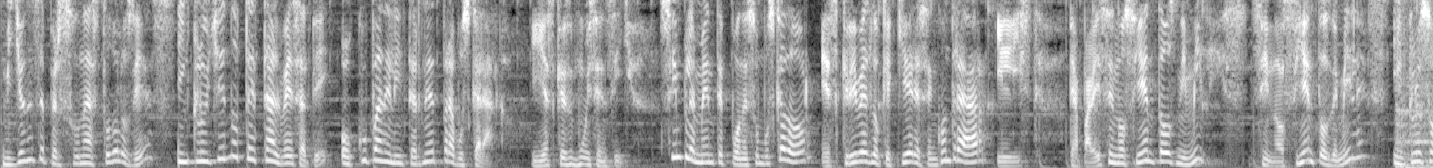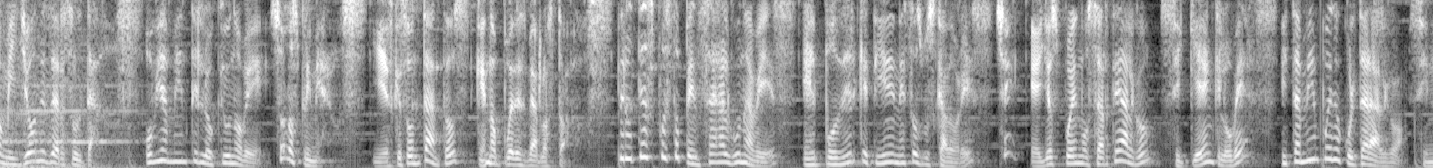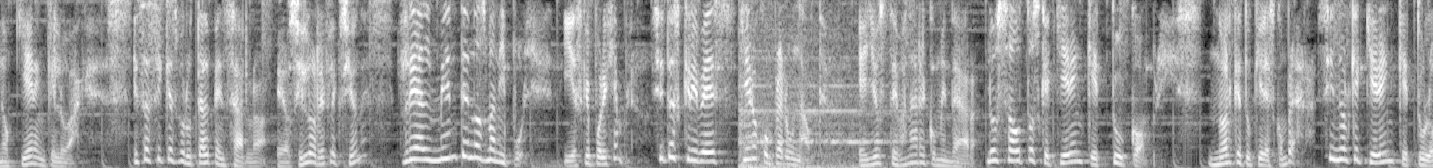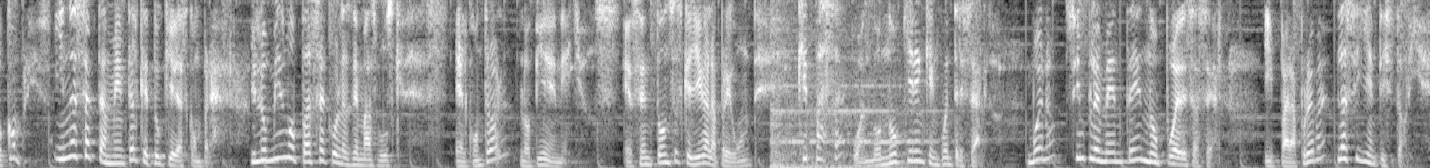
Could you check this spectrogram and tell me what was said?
Millones de personas todos los días, incluyéndote tal vez a ti, ocupan el Internet para buscar algo. Y es que es muy sencillo. Simplemente pones un buscador, escribes lo que quieres encontrar y listo. Te aparecen no cientos ni miles, sino cientos de miles, incluso millones de resultados. Obviamente lo que uno ve son los primeros. Y es que son tantos que no puedes verlos todos. Pero ¿te has puesto a pensar alguna vez el poder que tienen estos buscadores? Sí, ellos pueden mostrarte algo si quieren que lo veas. Y también pueden ocultar algo si no quieren que lo hagas. Es así que es brutal pensarlo, pero si lo reflexionas, realmente nos manipulan. Y es que, por ejemplo, si tú escribes, quiero comprar un auto, ellos te van a recomendar los autos que quieren que tú compres. No el que tú quieres comprar, sino el que quieren que tú lo compres. Y no exactamente el que tú quieras comprar. Y lo mismo pasa con las demás búsquedas. El control lo tienen ellos. Es entonces que llega la pregunta, ¿qué pasa cuando no quieren que encuentres algo? Bueno, simplemente no puedes hacerlo. Y para prueba, la siguiente historia.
